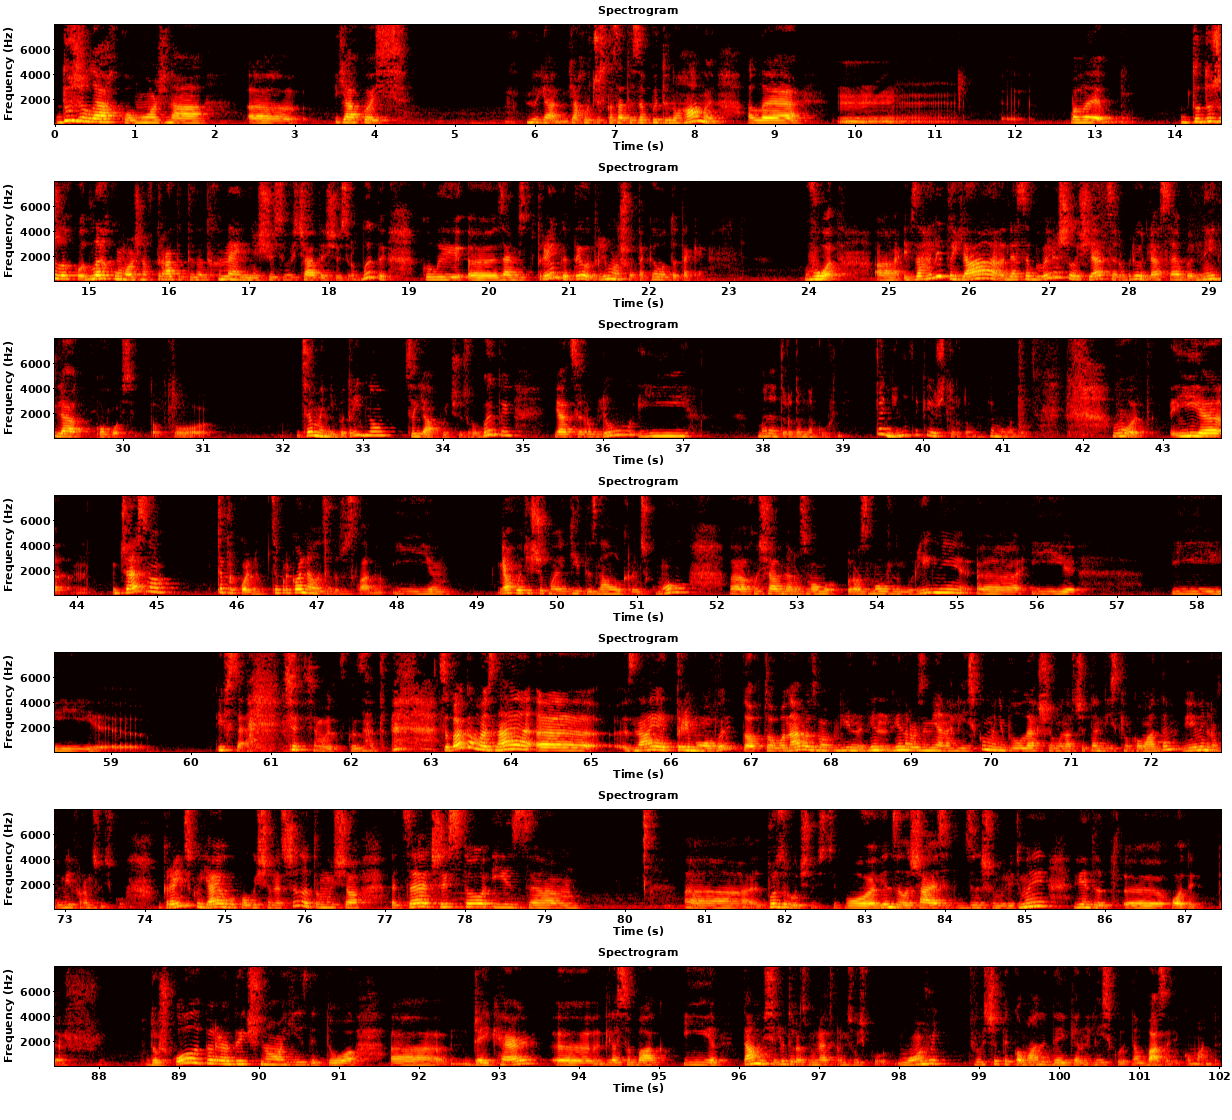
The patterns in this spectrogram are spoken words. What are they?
дуже легко можна е, якось, ну, я, я хочу сказати, забити ногами, але. Але дуже легко легко можна втратити натхнення, щось вивчати, щось робити, коли е, замість підтримки ти отримаєш отаке от таке. Вот. А, і взагалі-то я для себе вирішила, що я це роблю для себе, не для когось. Тобто це мені потрібно, це я хочу зробити, я це роблю і в мене дурдом на кухні. Та ні, не такий ж дурдом, я молодець. Вот. І е, чесно, це прикольно. Це прикольно, але це дуже складно. І е, я хочу, щоб мої діти знали українську мову, е, хоча б на розмову, розмовному рівні. І і, і все, що можу сказати. Собака моя знає знає три мови, тобто вона розмов... він, він, він розуміє англійську, мені було легше йому навчити англійським командам, і він розуміє французьку. Українську я його поки що не вчила, тому що це чисто із. Ем, е, по зручності, бо він залишається тут з іншими людьми, він тут е, ходить теж до школи періодично, їздить до е, daycare е, для собак. І там усі люди розмовляють французькою, можуть вивчити команди деякі англійською, там базові команди.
